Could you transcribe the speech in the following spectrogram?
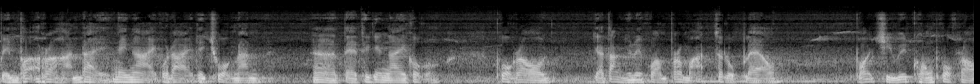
เป็นพระอรหันต์ได้ง่าย ๆ ก็ได้ในช่วงนั้นแต่ถึงยังไงก็พวกเราอย่าตั้งอยู่ในความประมาทสรุปแล้ว เพราะชีวิตของพวกเรา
